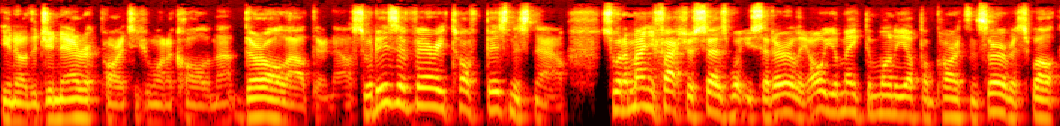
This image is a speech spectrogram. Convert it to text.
you know the generic parts, if you want to call them that, they're all out there now. So it is a very tough business now. So when a manufacturer says what you said earlier, oh, you'll make the money up on parts and service, well,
